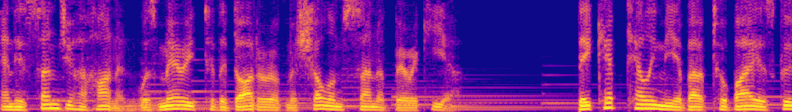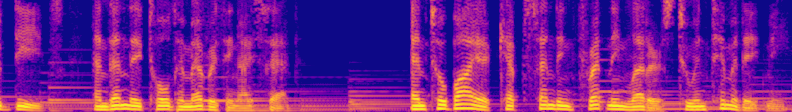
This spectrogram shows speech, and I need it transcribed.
and his son Jehohanan was married to the daughter of Meshullam son of Berechiah. They kept telling me about Tobiah's good deeds, and then they told him everything I said. And Tobiah kept sending threatening letters to intimidate me.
